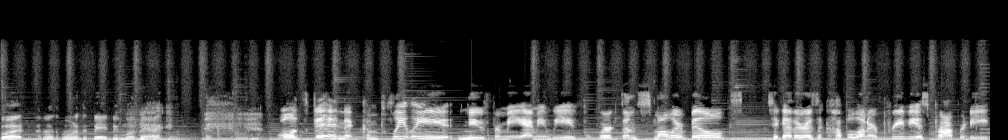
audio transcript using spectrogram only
but I'm not the one with the baby in my back. well, it's been completely new for me. I mean, we've worked on smaller builds together as a couple on our previous property,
